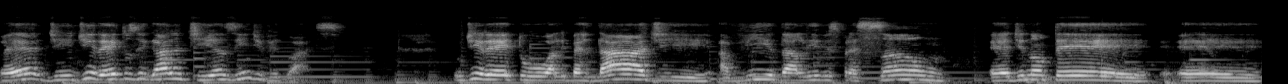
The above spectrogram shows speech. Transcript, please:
é, de direitos e garantias individuais. O direito à liberdade, à vida, à livre expressão, é, de não ter é,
